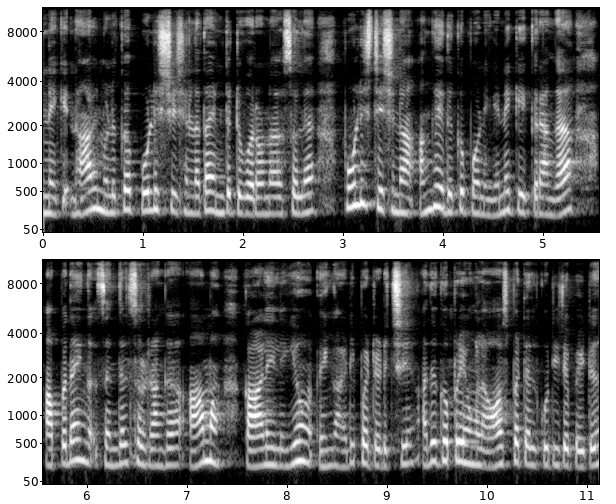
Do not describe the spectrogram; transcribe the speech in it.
இன்றைக்கி நாள் முழுக்க போலீஸ் ஸ்டேஷனில் தான் இருந்துட்டு வரோன்னு சொல்ல போலீஸ் ஸ்டேஷனா? அங்கே எதுக்கு போனீங்கன்னு கேட்குறாங்க அப்போ தான் எங்கள் செந்தில் சொல்கிறாங்க ஆமாம் காலையிலையும் எங்கள் அடிபட்டுடுச்சு. அதுக்கப்புறம் இவங்களை ஹாஸ்பிட்டல் கூட்டிகிட்டு போயிட்டு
